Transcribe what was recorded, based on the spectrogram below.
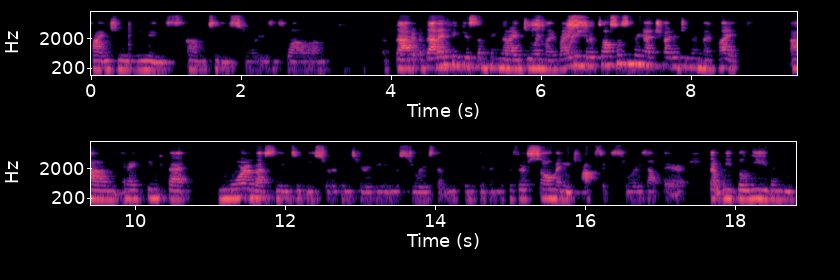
find new meanings um, to these stories as well. Um, that, that I think is something that I do in my writing, but it's also something I try to do in my life. Um, and I think that more of us need to be sort of interrogating the stories that we've been given because there's so many toxic stories out there that we believe and we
